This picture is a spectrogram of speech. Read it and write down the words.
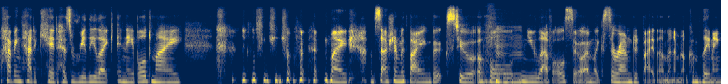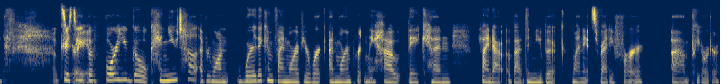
Having had a kid has really like enabled my my obsession with buying books to a whole mm-hmm. new level. So I'm like surrounded by them and I'm not complaining. That's Christy, great. before you go, can you tell everyone where they can find more of your work and more importantly, how they can find out about the new book when it's ready for um, pre order?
